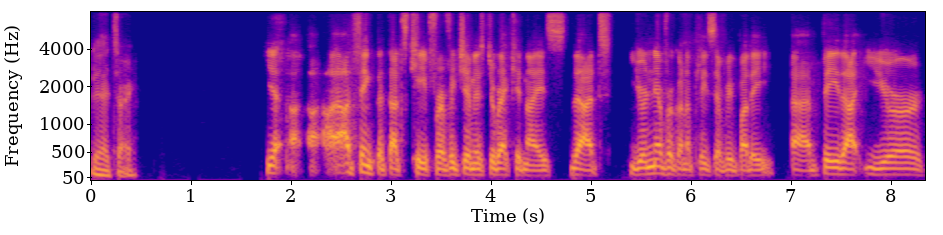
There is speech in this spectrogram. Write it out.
Go ahead, sorry. Yeah, I, I- I think that that's key for every gym is to recognize that you're never going to please everybody. Uh, be that your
